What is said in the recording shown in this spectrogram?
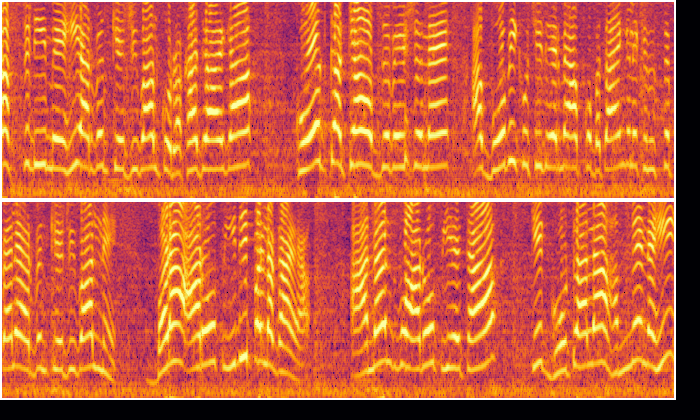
कस्टडी में ही अरविंद केजरीवाल को रखा जाएगा। कोर्ट का क्या ऑब्जर्वेशन है? अब वो भी कुछ ही देर में आपको बताएँगे लेकिन उससे पहले अरविंद केजरीवाल ने बड़ा आरोप ईडी पर लगाया। आनंद वो आरोप ये था कि घोटाला हमने नहीं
